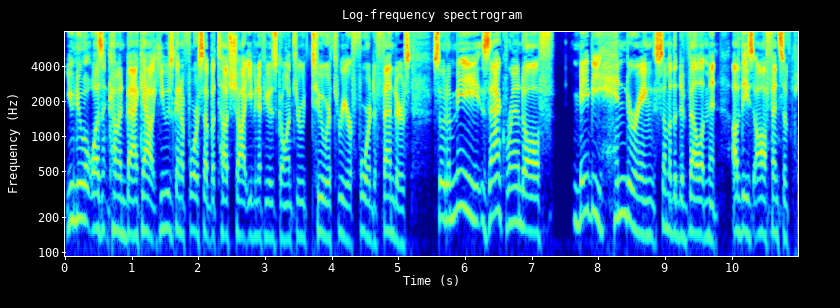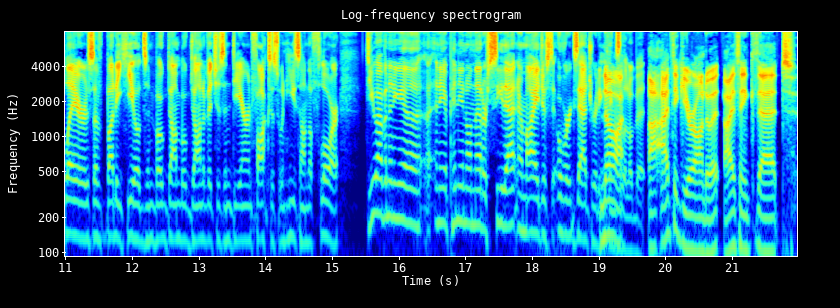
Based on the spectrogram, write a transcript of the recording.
you knew it wasn't coming back out. He was going to force up a tough shot, even if he was going through two or three or four defenders. So to me, Zach Randolph may be hindering some of the development of these offensive players of Buddy Hields and Bogdan Bogdanovich's and De'Aaron Fox's when he's on the floor. Do you have any uh, any opinion on that or see that? Or am I just over exaggerating No, things a little bit? I, I think you're onto it. I think that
